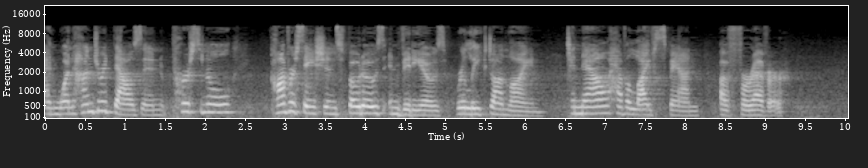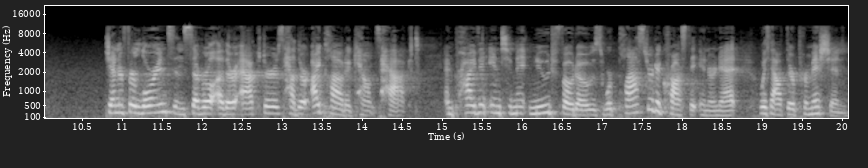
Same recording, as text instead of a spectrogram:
And 100,000 personal Conversations, photos, and videos were leaked online to now have a lifespan of forever. Jennifer Lawrence and several other actors had their iCloud accounts hacked and private, intimate nude photos were plastered across the internet without their permission.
